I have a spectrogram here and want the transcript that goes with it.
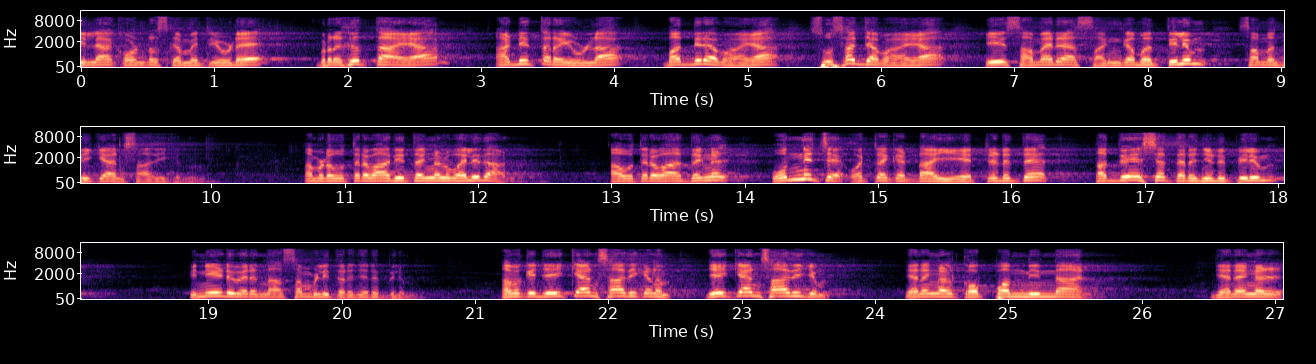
ജില്ലാ കോൺഗ്രസ് കമ്മിറ്റിയുടെ ബൃഹത്തായ അടിത്തറയുള്ള ഭദ്രമായ സുസജ്ജമായ ഈ സമര സംഗമത്തിലും സംബന്ധിക്കാൻ സാധിക്കുന്നു. നമ്മുടെ ഉത്തരവാദിത്തങ്ങൾ വലുതാണ്. ആ ഉത്തരവാദിത്തങ്ങൾ ഒന്നിച്ച് ഒറ്റക്കെട്ടായി ഏറ്റെടുത്ത് തദ്ദേശ തെരഞ്ഞെടുപ്പിലും പിന്നീട് വരുന്ന അസംബ്ലി തെരഞ്ഞെടുപ്പിലും നമുക്ക് ജയിക്കാൻ സാധിക്കണം ജയിക്കാൻ സാധിക്കും. ജനങ്ങൾക്കൊപ്പം നിന്നാൽ ജനങ്ങൾ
